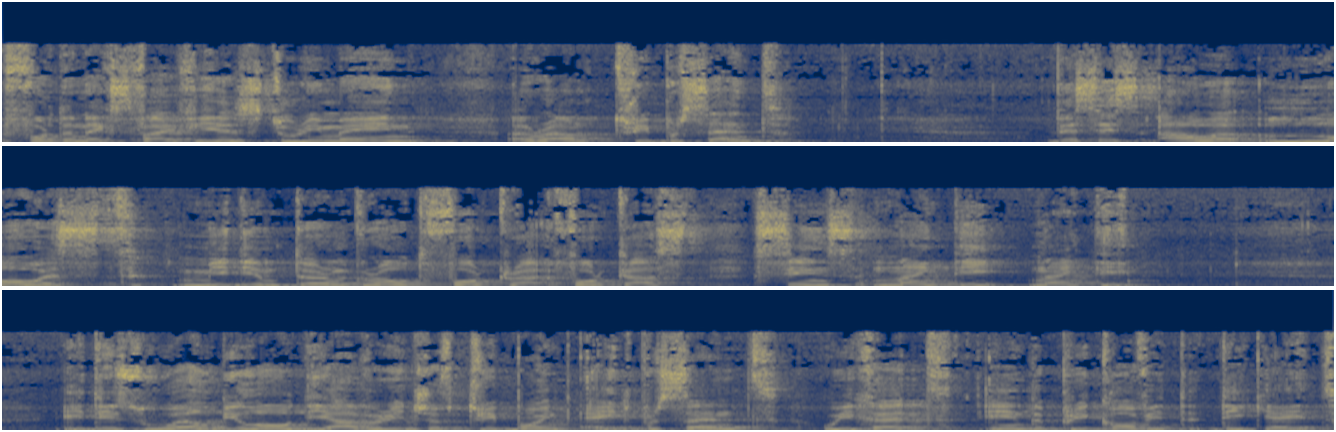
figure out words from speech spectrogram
for the next five years to remain around 3%. This is our lowest medium term growth forecast since 1990. It is well below the average of 3.8% we had in the pre COVID decade.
